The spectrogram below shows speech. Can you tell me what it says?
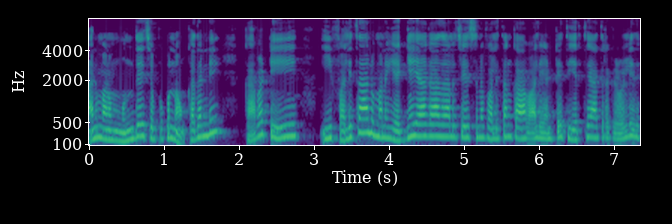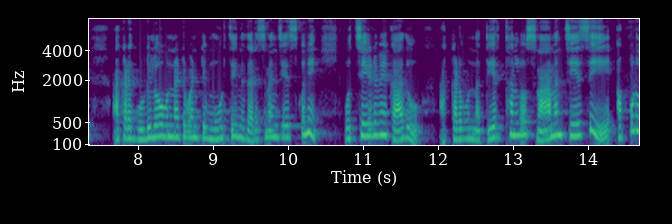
అని మనం ముందే చెప్పుకున్నాం కదండి? కాబట్టి ఈ ఫలితాలు మన యజ్ఞయాగాదాలు చేసిన ఫలితం కావాలి అంటే తీర్థయాత్రకు వెళ్ళి అక్కడ గుడిలో ఉన్నటువంటి మూర్తిని దర్శనం చేసుకుని వచ్చేయడమే కాదు అక్కడ ఉన్న తీర్థంలో స్నానం చేసి అప్పుడు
